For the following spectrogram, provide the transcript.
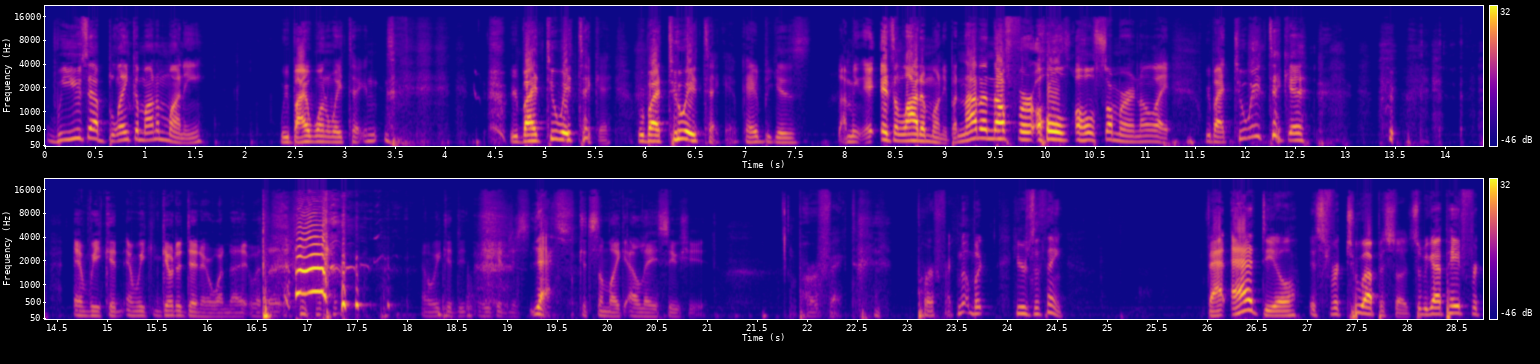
we use that blank amount of money. We buy one way ticket. we buy two way ticket. We buy two way ticket, okay? Because I mean it, it's a lot of money, but not enough for a whole a whole summer in LA. We buy two way ticket. and we could and we could go to dinner one night with it. and we could we could just Yes. get some like LA sushi. Perfect. Perfect. No, but here's the thing. That ad deal is for two episodes. So we got paid for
